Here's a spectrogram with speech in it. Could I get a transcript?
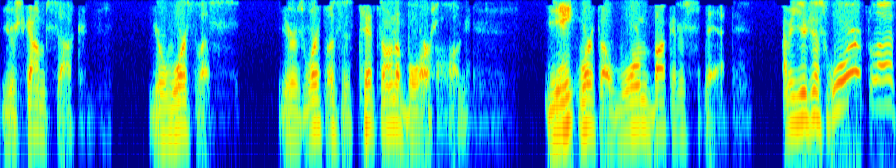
You're scum suck. You're worthless. You're as worthless as tits on a boar hog. You ain't worth a warm bucket of spit. I mean, you're just worthless,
